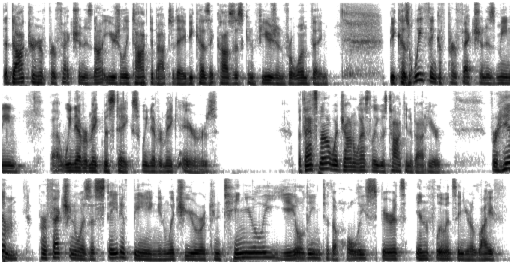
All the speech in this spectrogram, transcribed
The doctrine of perfection is not usually talked about today because it causes confusion, for one thing. Because we think of perfection as meaning uh, we never make mistakes, we never make errors. But that's not what John Wesley was talking about here. For him, perfection was a state of being in which you are continually yielding to the Holy Spirit's influence in your life.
